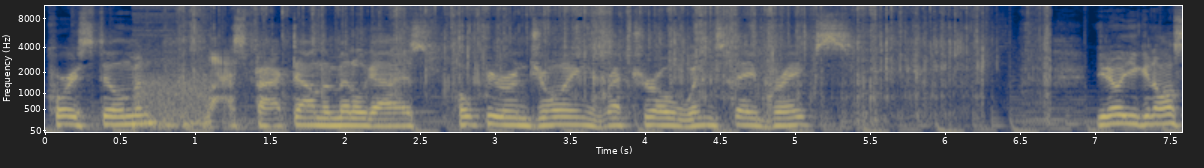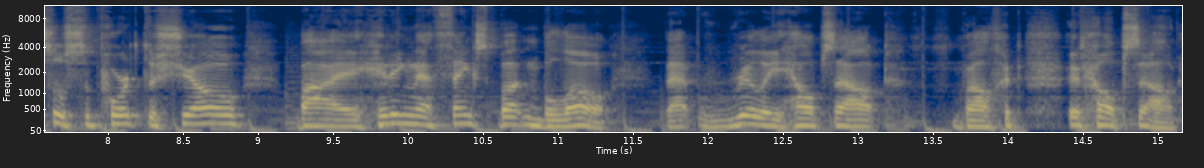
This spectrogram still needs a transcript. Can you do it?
Cory Stillman, last pack down the middle, guys. Hope you're enjoying Retro Wednesday breaks. You know, you can also support the show by hitting that thanks button below. That really helps out well, it, it helps out.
